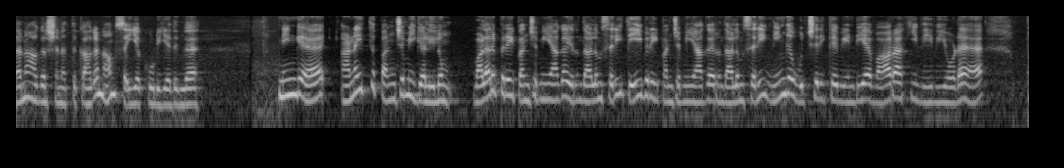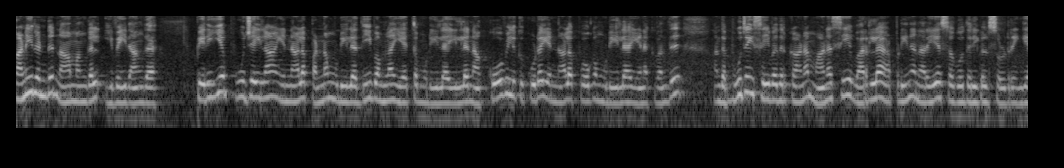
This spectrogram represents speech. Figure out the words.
தன ஆகர்ஷணத்துக்காக நாம் செய்யக்கூடியதுங்க. நீங்கள் அனைத்து பஞ்சமிகளிலும் வளர்பிறை பஞ்சமியாக இருந்தாலும் சரி தேய்பிறை பஞ்சமியாக இருந்தாலும் சரி நீங்கள் உச்சரிக்க வேண்டிய வாராகி தேவியோட பனிரெண்டு நாமங்கள் இவைதாங்க. பெரிய பூஜைலாம் என்னால் பண்ண முடியல தீபம்லாம் ஏற்ற முடியல இல்லை நான் கோவிலுக்கு கூட என்னால் போக முடியல எனக்கு வந்து அந்த பூஜை செய்வதற்கான மனசே வரல அப்படின்னு நிறைய சகோதரிகள் சொல்கிறீங்க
